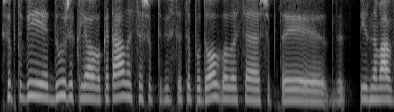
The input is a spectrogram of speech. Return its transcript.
щоб тобі дуже кльово каталося, щоб тобі все це подобалося, щоб ти пізнавав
